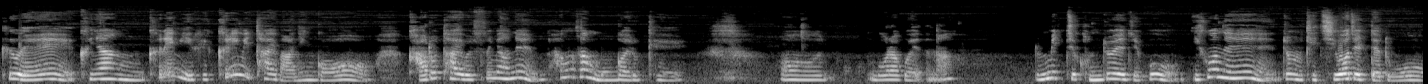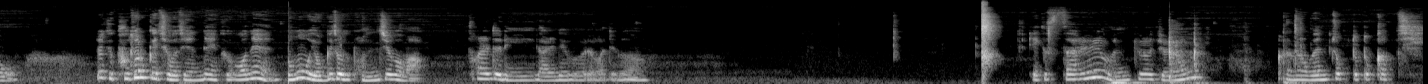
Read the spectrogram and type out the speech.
그 외에 그냥 크림이 이렇게 크리미 타입 아닌 거 가루 타입을 쓰면은 항상 뭔가 이렇게 어 뭐라고 해야 되나 눈 밑이 건조해지고 이거는 좀 이렇게 지워질 때도 이렇게 부드럽게 지워지는데 그거는 너무 여기저기 번지고 막 펄들이 날리고 그래가지고 애교살을 만들어줘요. 그러면 왼쪽도 똑같이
